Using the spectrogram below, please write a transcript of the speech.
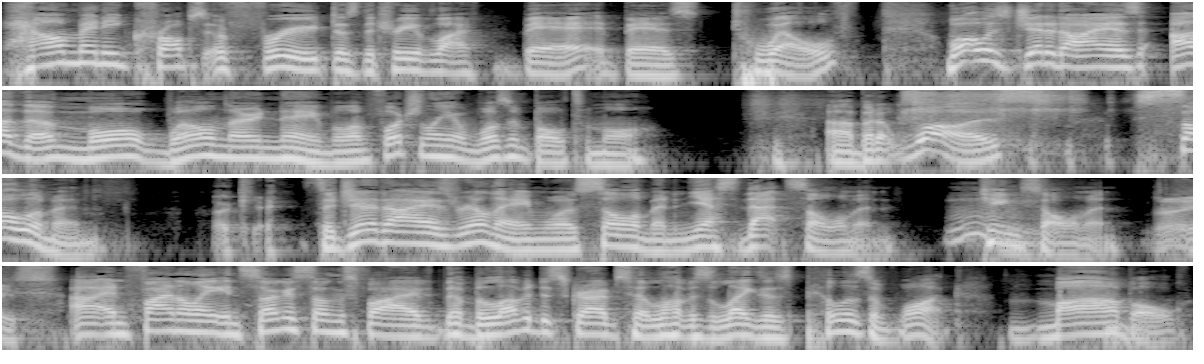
How many crops of fruit does the tree of life bear? It bears 12. What was Jedediah's other more well-known name? Well, unfortunately, it wasn't Baltimore. Uh, but it was Solomon. Okay. So Jedediah's real name was Solomon, and yes, that Solomon, Hmm. King Solomon. Nice. Uh, and finally, in Song of Songs 5, the beloved describes her lover's legs as pillars of what? Marble.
